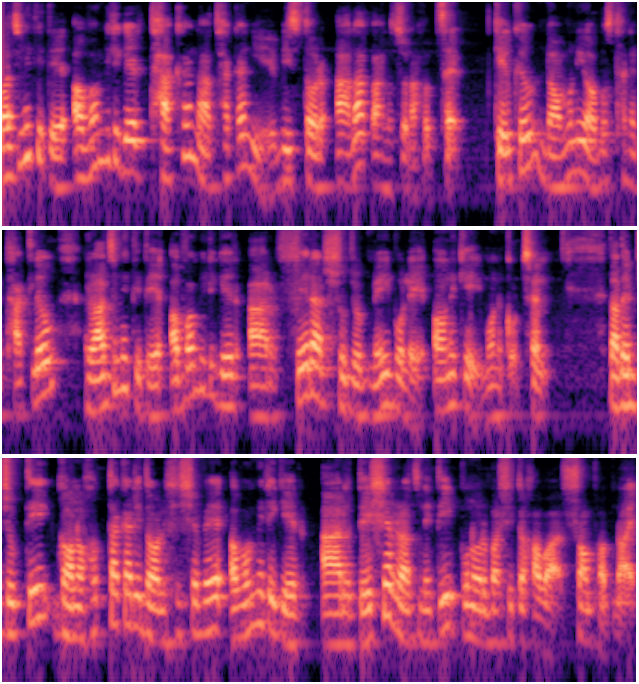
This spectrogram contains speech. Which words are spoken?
রাজনীতিতে আওয়ামী লীগের থাকা না থাকা নিয়ে বিস্তর আলাপ আলোচনা হচ্ছে। কেউ কেউ নমনীয় অবস্থানে থাকলেও রাজনীতিতে আওয়ামী লীগের আর ফেরার সুযোগ নেই বলে অনেকেই মনে করছেন। তাদের যুক্তি, গণহত্যাকারী দল হিসেবে আওয়ামী লীগের আর দেশের রাজনীতি পুনর্বাসিত হওয়া সম্ভব নয়।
